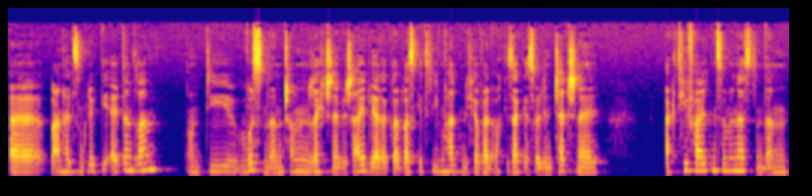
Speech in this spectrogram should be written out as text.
äh, waren halt zum Glück die Eltern dran und die wussten dann schon recht schnell Bescheid, wer da gerade was getrieben hat. Und ich habe halt auch gesagt, er soll den Chat schnell aktiv halten zumindest. Und dann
